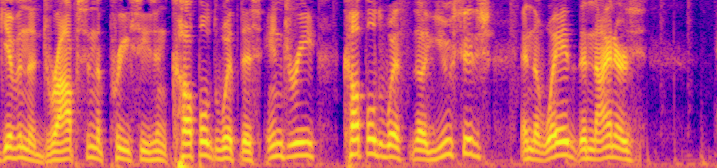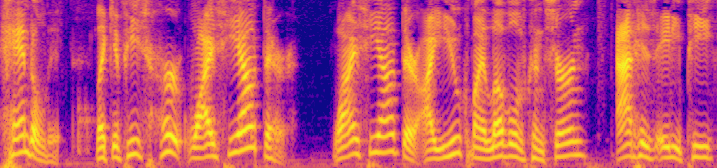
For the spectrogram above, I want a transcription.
given the drops in the preseason, coupled with this injury, coupled with the usage and the way the Niners handled it, like if he's hurt, why is he out there? Why is he out there? Aiyuk, my level of concern at his ADP,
